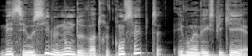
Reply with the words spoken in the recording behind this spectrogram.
mais c'est aussi le nom de votre concept, et vous m'avez expliqué euh,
